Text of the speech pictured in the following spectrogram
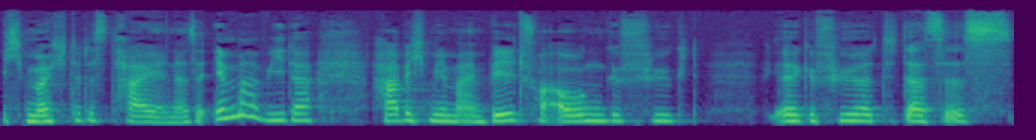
ich möchte das teilen. Also immer wieder habe ich mir mein Bild vor Augen gefügt, äh, geführt, dass es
